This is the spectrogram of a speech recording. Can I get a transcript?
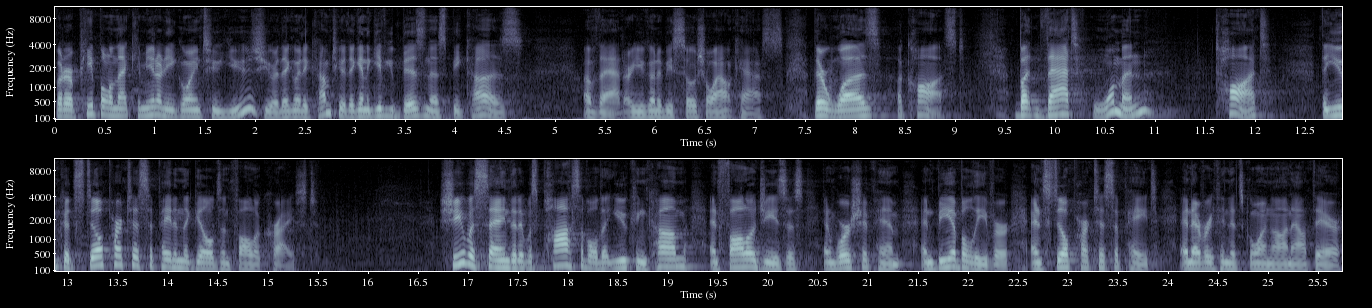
But are people in that community going to use you? Are they going to come to you? Are they going to give you business because of that? Are you going to be social outcasts? There was a cost. But that woman taught that you could still participate in the guilds and follow Christ. She was saying that it was possible that you can come and follow Jesus and worship him and be a believer and still participate in everything that's going on out there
